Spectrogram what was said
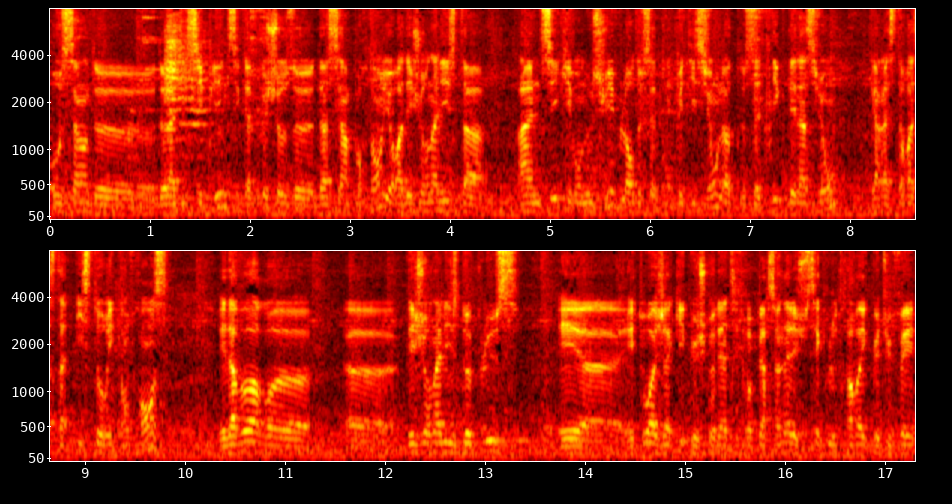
au sein de, la discipline, c'est quelque chose d'assez important. Il y aura des journalistes à, à Annecy qui vont nous suivre lors de cette compétition, lors de cette Ligue des Nations, qui restera historique en France. Et d'avoir euh, euh, des journalistes de plus et, euh, et toi, Jackie, que je connais à titre personnel, et je sais que le travail que tu fais,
